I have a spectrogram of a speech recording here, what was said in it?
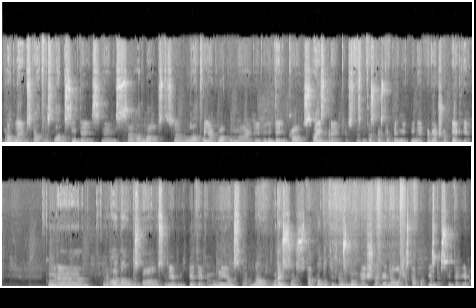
Problēmas ir atrast labas idejas, nevis atbalstus. Latvijā kopumā ir, ir ideju kausa, aizbreakers. Tas bija tas, ko es tev pirmie minēju pagājušo piekdienu, kur, kur naudas balvas var iegūt pietiekami lielas. Nav resursu tā prototypu uzbūvēšanai, vienalga, kas tā par biznesa ideja ir.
